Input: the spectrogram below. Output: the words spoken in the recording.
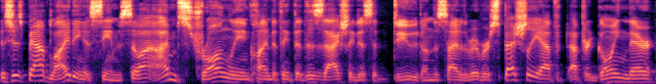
It's just bad lighting, it seems. So I, I'm strongly inclined to think that this is actually just a dude on the side of the river, especially after after going there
